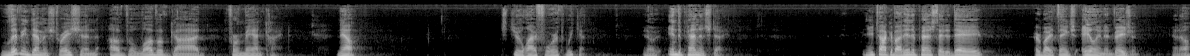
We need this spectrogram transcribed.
living demonstration of the love of God for mankind. Now, it's July 4th weekend, you know, Independence Day. You talk about Independence Day today, everybody thinks alien invasion, you know,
